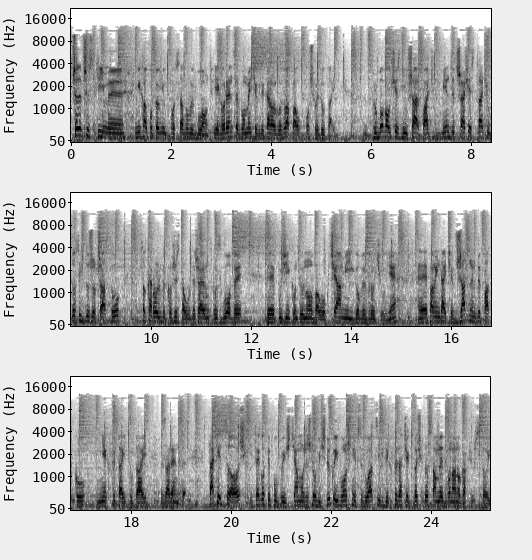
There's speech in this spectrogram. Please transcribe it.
Przede wszystkim e, Michał popełnił podstawowy błąd. Jego ręce w momencie, gdy Karol go złapał, poszły tutaj. Próbował się z nim szarpać, w międzyczasie stracił dosyć dużo czasu, co Karol wykorzystał, uderzając go z głowy, e, później kontynuował łokciami i go wywrócił, nie? Pamiętajcie, w żadnym wypadku nie chwytaj tutaj za ręce. Takie coś i tego typu wyjścia możesz robić tylko i wyłącznie w sytuacji, gdy chwyta cię ktoś, kto sam ledwo na nogach już stoi.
